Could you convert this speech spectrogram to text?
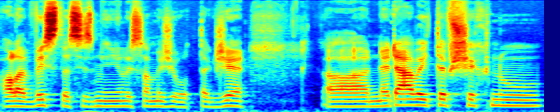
ale vy jste si změnili sami život. Takže uh, nedávejte všechnu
